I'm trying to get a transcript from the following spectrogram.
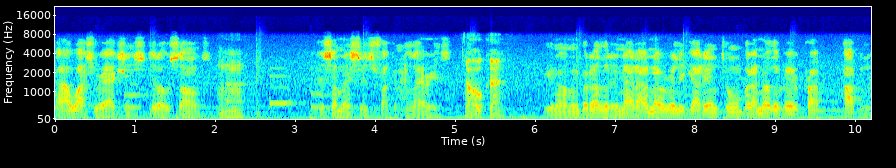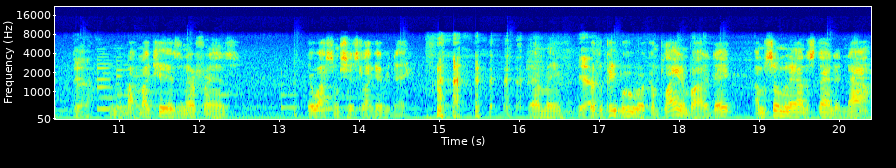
and I watch the reactions to those songs, Mhm. because some of that shit is fucking hilarious. Oh, okay. You know what I mean? But other than that, I never really got into them, but I know they're very prop- popular. Yeah. You know, my, my kids and their friends, they watch some shits like every day. You know what I mean? Yeah. But the people who were complaining about it, they, I'm assuming they understand it now.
